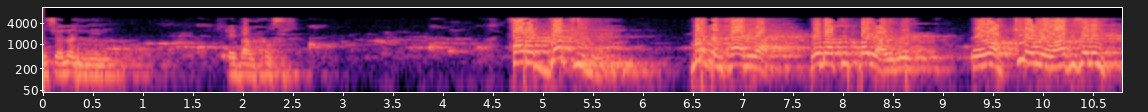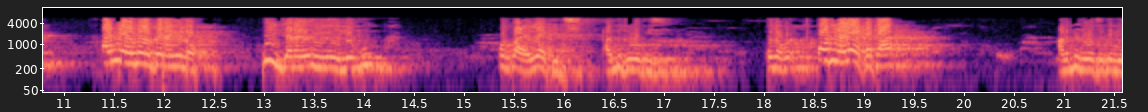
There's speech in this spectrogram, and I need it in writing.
ìṣọ́lọ́n ni ẹba ń fún sí faradatihu mọ́tàn sáàríà wọ́n bá tún báyà rẹ̀ ẹ̀rọ kí ẹwù ẹ̀wà fi sẹ́lẹ̀ a ní ẹ̀rọ bẹ̀rẹ̀ yìí lọ ní ìjẹrẹ ìlékú wọ́n tó kààrẹ̀ lẹ́ẹ̀kejì àbídúró fi sí ó tún lẹ́ẹ̀kẹta àbídúró ti gíní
